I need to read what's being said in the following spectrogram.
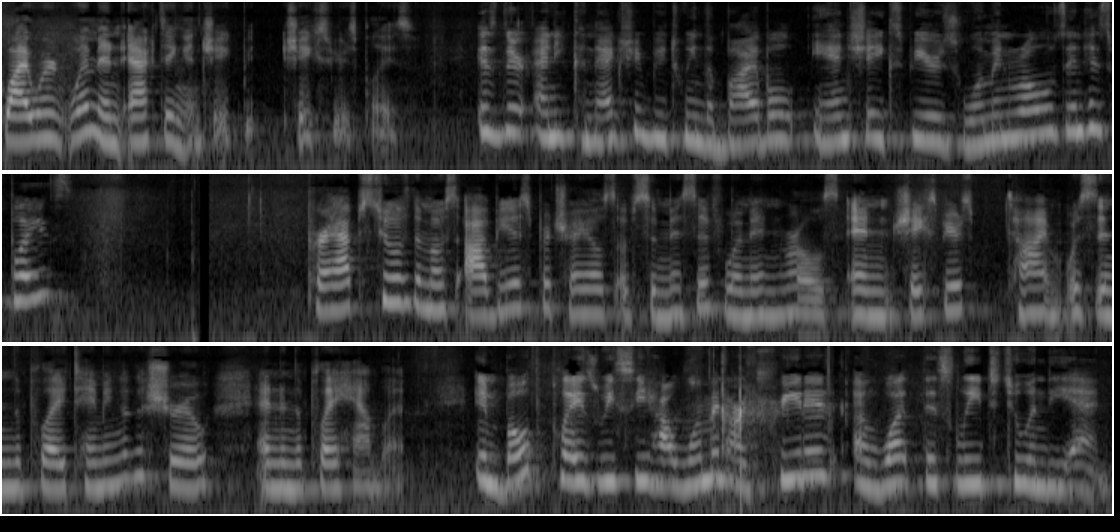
Why weren't women acting in Shakespeare's plays? Is there any connection between the Bible and Shakespeare's women roles in his plays? Perhaps two of the most obvious portrayals of submissive women roles in Shakespeare's time was in the play Taming of the Shrew and in the play Hamlet. In both plays, we see how women are treated and what this leads to in the end.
